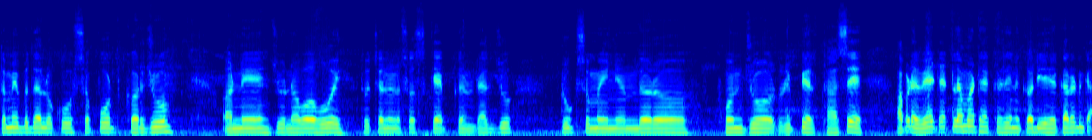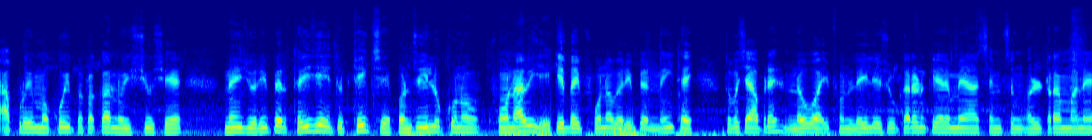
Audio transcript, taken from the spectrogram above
તમે બધા લોકો સપોર્ટ કરજો. અને જો નવા હોય તો ચેનલને સબસ્ક્રાઈબ કરીને રાખજો. ટૂંક સમયની અંદર ફોન જો રિપેર થશે, આપણે વેટ એટલા માટે કરીને કરીએ છીએ, કારણ કે આપણો એમાં કોઈ પણ પ્રકારનો ઇસ્યુ છે નહીં. જો રિપેર થઈ જાય તો ઠીક છે, પણ જો એ લોકોનો ફોન આવી જાય કે ભાઈ ફોન હવે રિપેર નહીં થાય, તો પછી આપણે નવો આઈફોન લઈ લઈશું. કારણ કે મેં આ સેમસંગ અલ્ટ્રામાં ને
